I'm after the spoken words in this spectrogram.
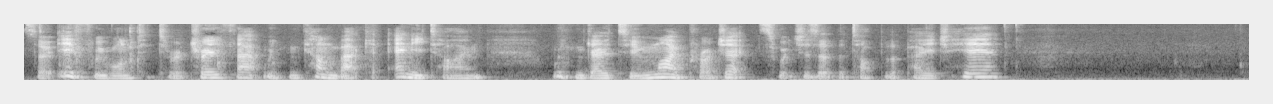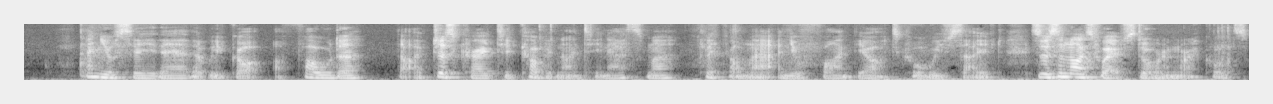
So if we wanted to retrieve that, we can come back at any time. We can go to My Projects, which is at the top of the page here. And you'll see there that we've got a folder that I've just created, COVID-19 asthma. Click on that and you'll find the article we've saved. So it's a nice way of storing records.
